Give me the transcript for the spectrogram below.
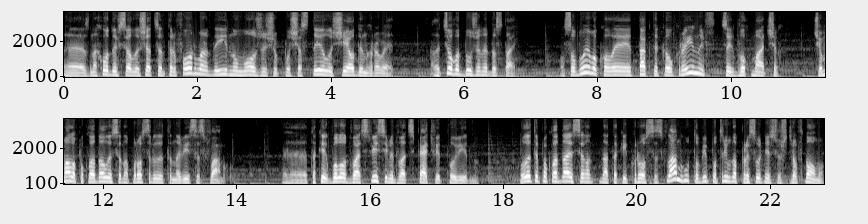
е, знаходився лише центрфорвард, і ну може, щоб пощастило ще один гравець. Але цього дуже недостатньо. Особливо, коли тактика України в цих двох матчах чимало покладалася на простріли та навіси з флангу. Е, таких було 28 і 25 відповідно. Коли ти покладаєшся на, на такі кроси з флангу, тобі потрібна присутність у штрафному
